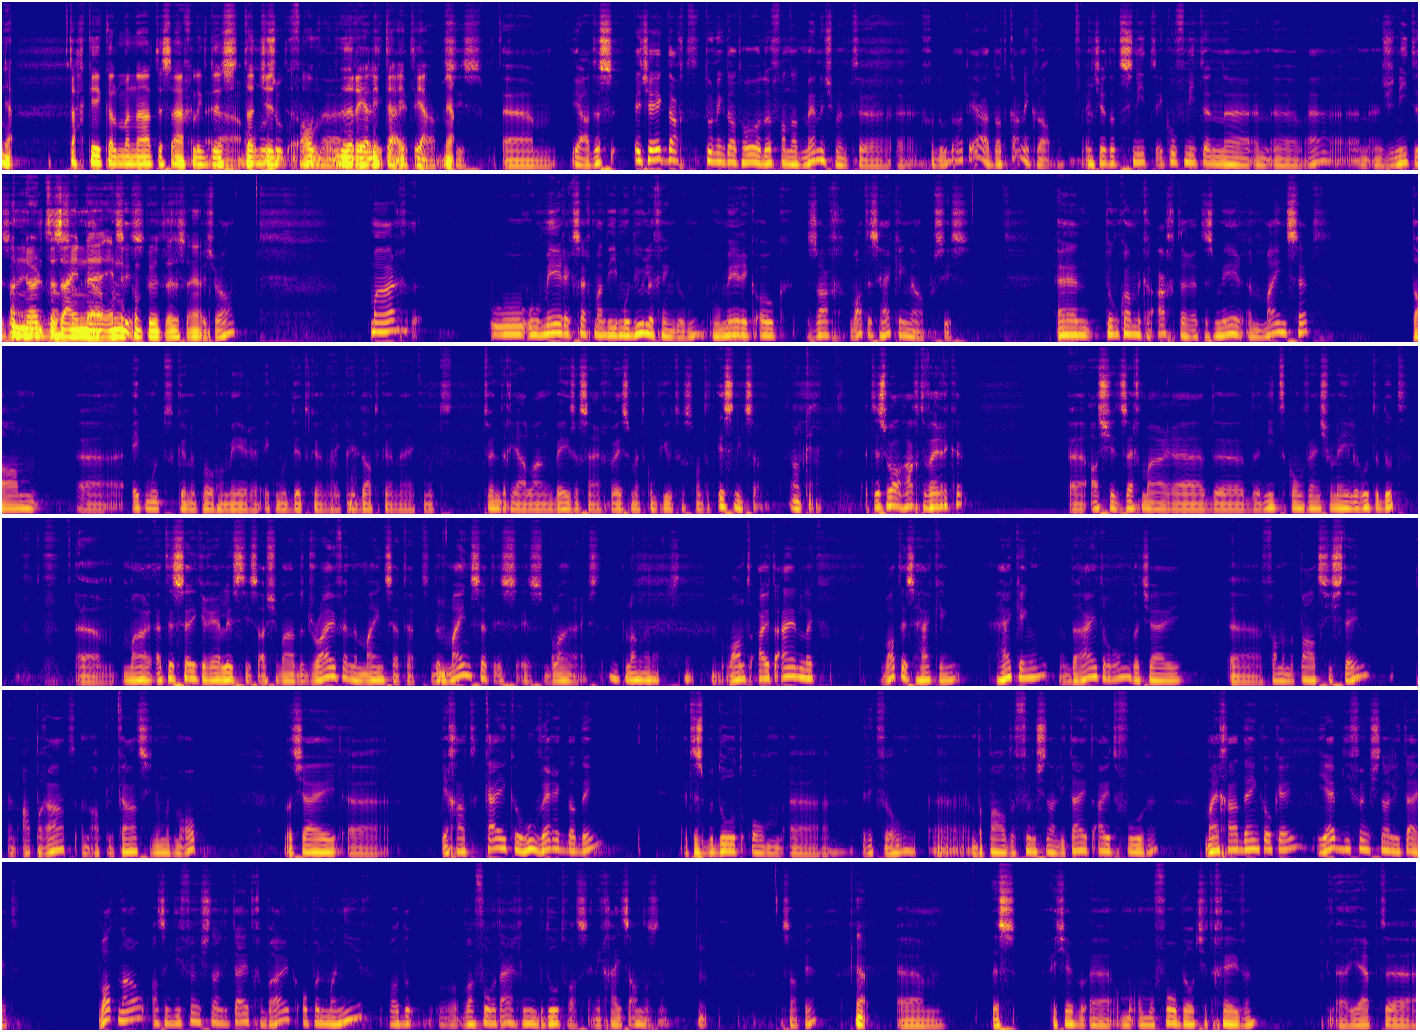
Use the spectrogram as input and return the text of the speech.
Tahqiq al-manat is eigenlijk dus Ja, dat je van, oh, eh, de realiteit. Ja, ja. precies. Ja. ja, dus weet je, ik dacht toen ik dat hoorde van dat management eh, eh, gedoe, ik, ja, dat kan ik wel. Weet je, dat is niet, ik hoef niet een, eh, een, een, een genie te zijn. Een en nerd te dat soort- zijn ja, in de computers. Ja. Weet je wel. Maar hoe, hoe meer ik zeg maar die module ging doen, hoe meer ik ook zag, wat is hacking nou precies? En toen kwam ik erachter, het is meer een mindset dan eh, ik moet kunnen programmeren, ik moet dit kunnen, ik moet dat kunnen, ik moet twintig jaar lang bezig zijn geweest met computers, want het is niet zo. Oké. Het is wel hard werken. eh, als je zeg maar eh, de, de niet-conventionele route doet. Ehm, maar het is zeker realistisch als je maar de drive en de mindset hebt. De Hm. mindset is, is het belangrijkste. Het belangrijkste. Want uiteindelijk, wat is hacking? Hacking draait erom dat jij eh, van een bepaald systeem, een apparaat, een applicatie, noem het maar op, dat jij eh, je gaat kijken hoe werkt dat ding. Het is bedoeld om, eh, weet ik veel, een bepaalde functionaliteit uit te voeren. Maar je gaat denken, oké, jij hebt die functionaliteit. Wat nou als ik die functionaliteit gebruik op een manier waarvoor het eigenlijk niet bedoeld was en ik ga iets anders doen? Hm. Snap je? Ja. Ehm, dus weet je, om, om een voorbeeldje te geven. Eh, je hebt eh,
